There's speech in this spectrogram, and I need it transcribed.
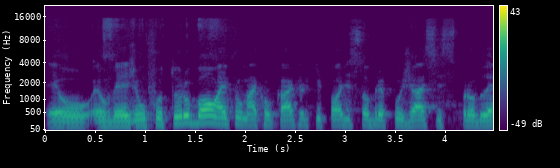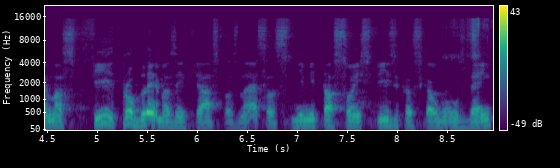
eu, eu vejo um futuro bom aí para o Michael Carter que pode sobrepujar esses problemas, problemas entre aspas, né? essas limitações físicas que alguns vêm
